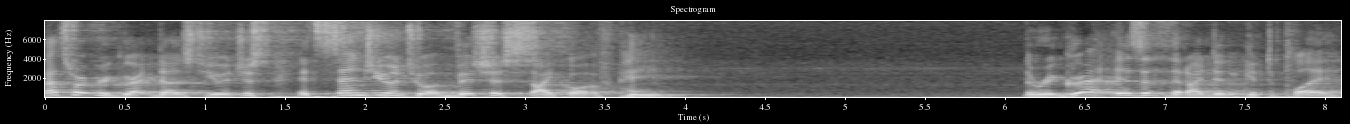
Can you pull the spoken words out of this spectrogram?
That's what regret does to you. It just it sends you into a vicious cycle of pain. The regret isn't that I didn't get to play.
